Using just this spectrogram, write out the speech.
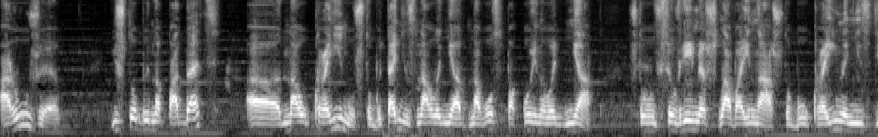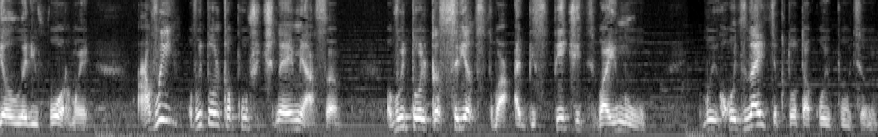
оружие, и чтобы нападать э, на Украину, чтобы та не знала ни одного спокойного дня, чтобы все время шла война, чтобы Украина не сделала реформы. А вы, вы только пушечное мясо. Вы только средство обеспечить войну. Вы хоть знаете, кто такой Путин?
